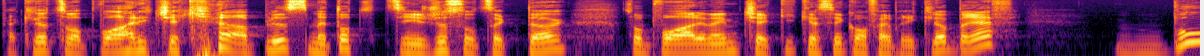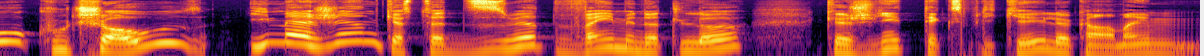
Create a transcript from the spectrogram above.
Fait que là, tu vas pouvoir aller checker en plus. Mettons, tu tiens juste sur TikTok. Tu vas pouvoir aller même checker qu'est-ce qu'on fabrique là. Bref, beaucoup de choses. Imagine que ce 18-20 minutes-là que je viens de t'expliquer, là, quand même,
